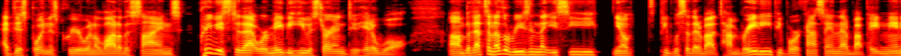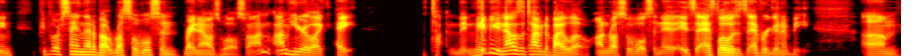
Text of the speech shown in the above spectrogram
at this point in his career when a lot of the signs previous to that were maybe he was starting to hit a wall. Um, but that's another reason that you see, you know, people said that about Tom Brady. People were kind of saying that about Peyton Manning. People are saying that about Russell Wilson right now as well. So I'm I'm here like, hey, t- maybe now's the time to buy low on Russell Wilson. It's as low as it's ever going to be. Um,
